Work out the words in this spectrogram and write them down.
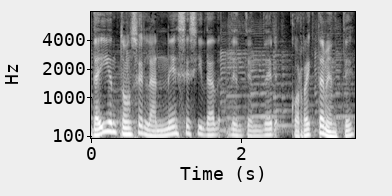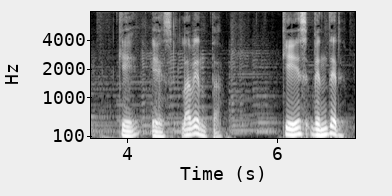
De ahí entonces la necesidad de entender correctamente qué es la venta, qué es vender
